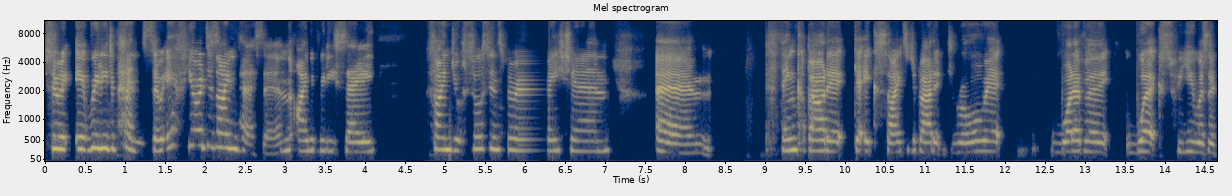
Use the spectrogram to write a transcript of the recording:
so it, it really depends. So if you're a design person, I would really say find your source inspiration, um, think about it, get excited about it, draw it, whatever works for you as a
